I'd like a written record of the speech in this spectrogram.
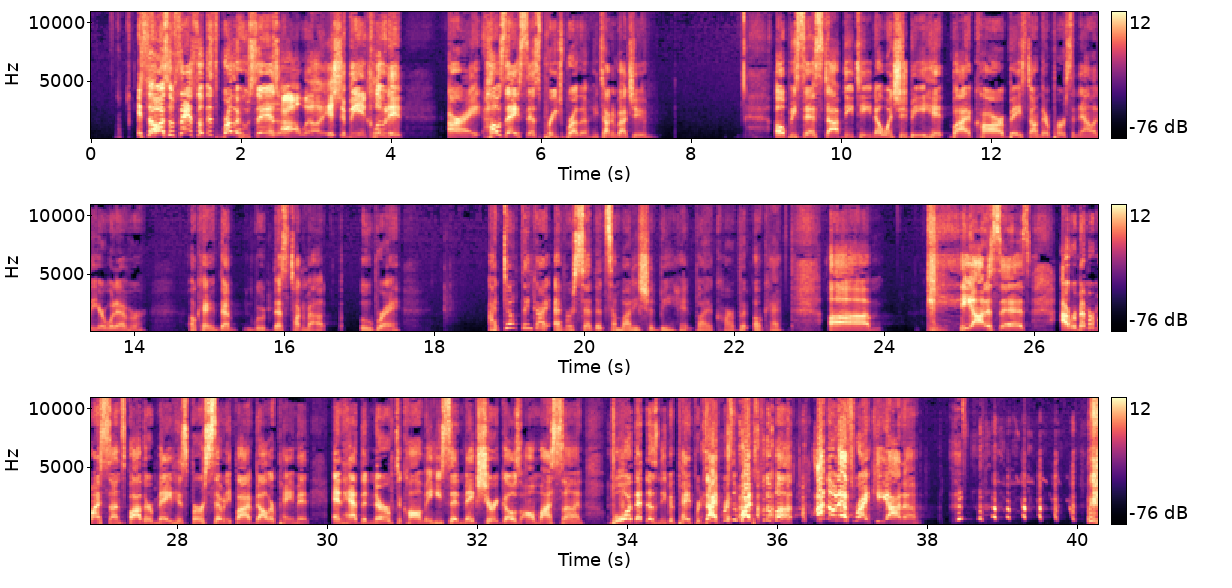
And so that's what I'm saying. So this brother who says, "Oh well, it should be included." All right, Jose says, "Preach, brother." He talking about you. Opie says, "Stop, DT. No one should be hit by a car based on their personality or whatever." Okay, that we're that's talking about Oubre. I don't think I ever said that somebody should be hit by a car, but okay. Um, Kiana says, I remember my son's father made his first $75 payment and had the nerve to call me. He said, make sure it goes on my son. Boy, that doesn't even pay for diapers and wipes for the month. I know that's right, Kiana.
